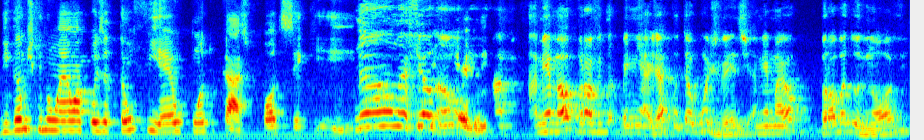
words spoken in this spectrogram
digamos que não é uma coisa tão fiel quanto o Cássio. Pode ser que. Não, não é fiel, não. A, a minha maior prova, já contei algumas vezes, a minha maior prova dos nove.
